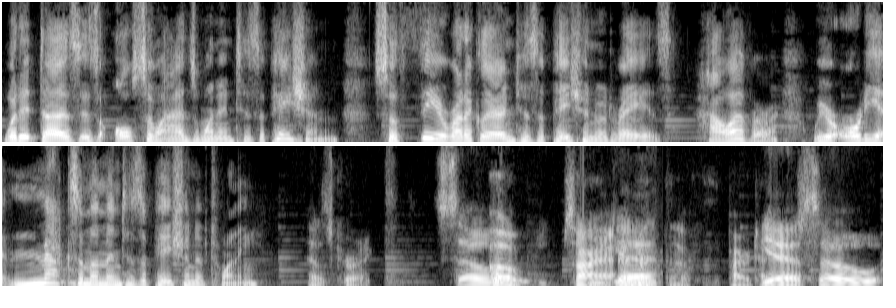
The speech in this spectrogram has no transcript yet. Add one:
what it does is also adds one anticipation. So theoretically, our anticipation would raise. However, we are already at maximum anticipation of 20. That is correct. So, Oh, Sorry, You I meant the pyrotechnics. yeah, so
